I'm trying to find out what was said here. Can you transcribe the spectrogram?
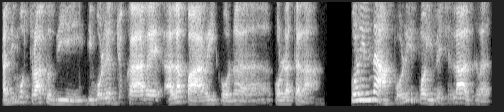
ha dimostrato di, di voler giocare alla pari con, uh, con, l'Atalanta. Con il Napoli, poi invece l'altra,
